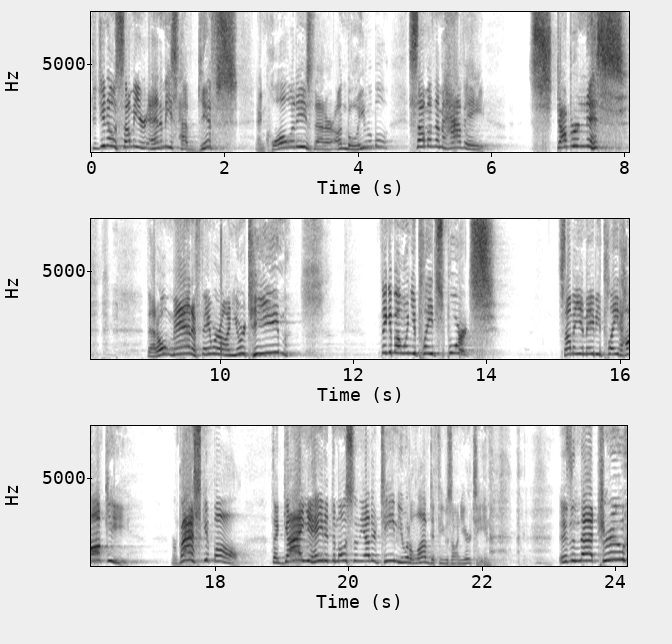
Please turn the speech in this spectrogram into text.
Did you know some of your enemies have gifts and qualities that are unbelievable? Some of them have a stubbornness that, oh man, if they were on your team, think about when you played sports. Some of you maybe played hockey or basketball. The guy you hated the most on the other team, you would have loved if he was on your team. Isn't that true?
